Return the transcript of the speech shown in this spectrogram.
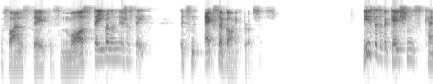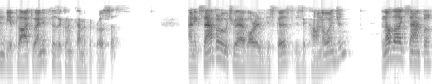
the final state is more stable than the initial state, it's an exergonic process. These specifications can be applied to any physical and chemical process. An example which we have already discussed is the Carnot engine. Another example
